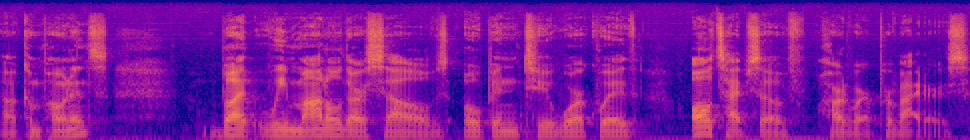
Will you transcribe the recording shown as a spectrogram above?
uh, components, but we modeled ourselves open to work with all types of hardware providers.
